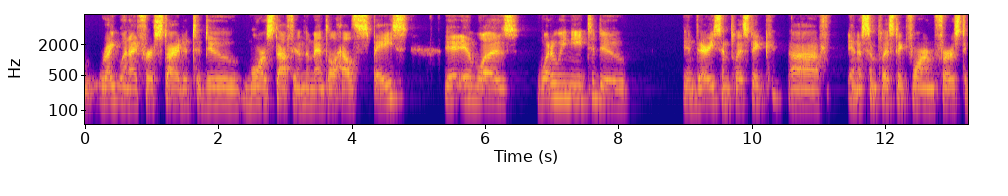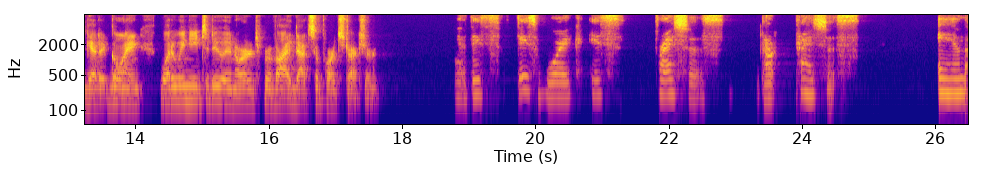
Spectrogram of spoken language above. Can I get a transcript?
right when I first started to do more stuff in the mental health space. It, it was what do we need to do in very simplistic uh, in a simplistic form first to get it going. What do we need to do in order to provide that support structure? Yeah, this this work is precious. They're precious. And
